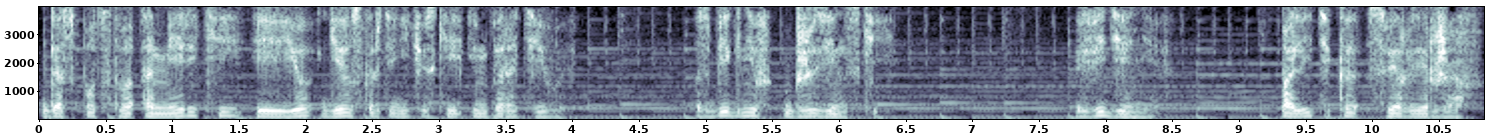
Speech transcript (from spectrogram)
Господство Америки и ее геостратегические императивы. Збигнев Бжезинский. Введение. Политика сверхдержав.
